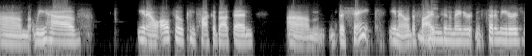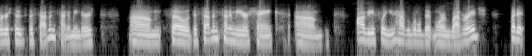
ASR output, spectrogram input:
Um, we have, you know, also can talk about then um, the shank, you know, the 5 mm-hmm. centimeter centimeters versus the seven centimeters. Um, so the seven centimeter shank, um, obviously you have a little bit more leverage, but it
